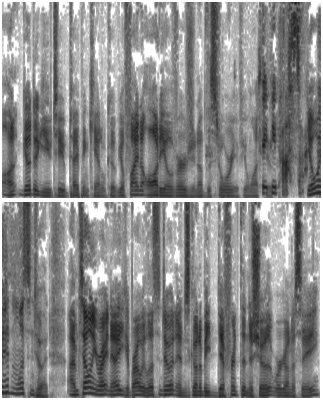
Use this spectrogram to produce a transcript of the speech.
On, go to YouTube, type in Candle Cove. You'll find an audio version of the story if you want Creepy to. pasta. Go ahead and listen to it. I'm telling you right now, you can probably listen to it, and it's going to be different than the show that we're going to see.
